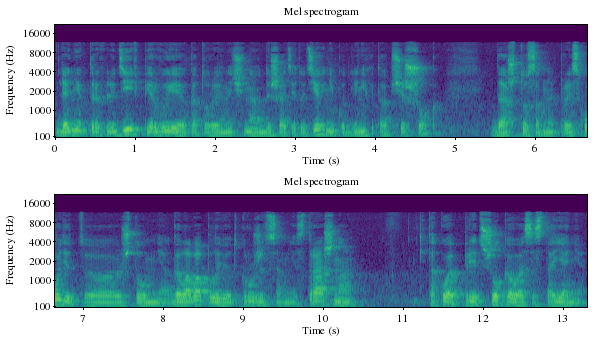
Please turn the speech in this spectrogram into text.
Для некоторых людей, впервые, которые начинают дышать эту технику, для них это вообще шок. Да, что со мной происходит, э, что у меня голова плывет, кружится, мне страшно. Такое предшоковое состояние.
